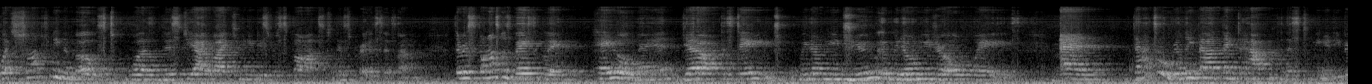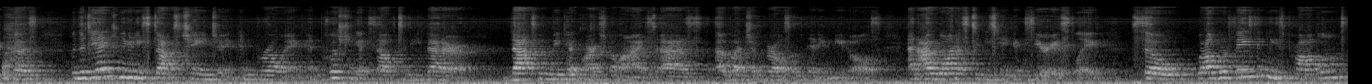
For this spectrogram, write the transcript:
what shocked me the most was this DIY community's response to this criticism. The response was basically, hey old man, get off the stage. We don't need you and we don't need your old ways. And that's a really bad thing to happen for this community because when the DIY community stops changing and growing and pushing itself to be better, that's when we get marginalized as a bunch of girls with knitting needles. And I want us to be taken seriously. So while we're facing these problems,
